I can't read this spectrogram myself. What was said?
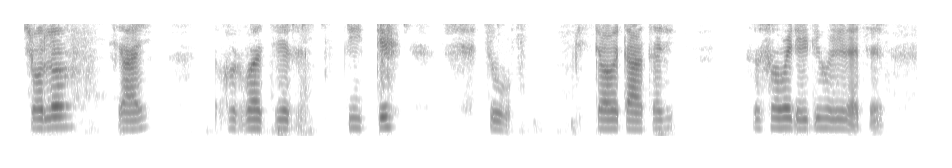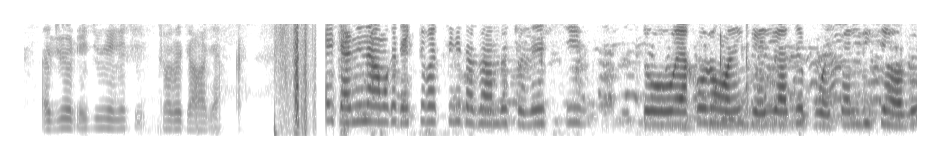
চলো যাই, এখন বাজে তিনটে। তো যেতে হবে তাড়াতাড়ি। তো সবাই রেডি হয়ে গেছে? আমিও রেডি হয়ে গেছি। চলো যাওয়া যাক। জানি না, আমাকে দেখতে পাচ্ছি কি তবে আমরা চলে এসেছি। তো এখনও অনেক দেরি আছে, পঁয়তাল্লিশে হবে।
